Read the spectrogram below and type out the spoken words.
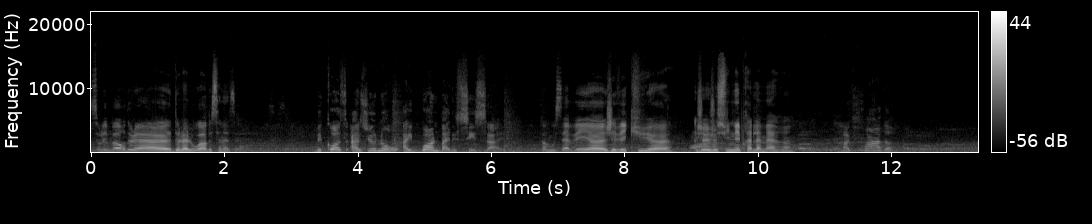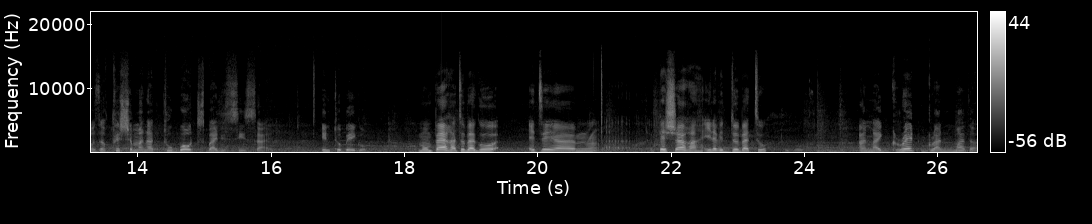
Sur les bords de la, de la Loire de Saint-Nazaire. Because, as you know, I born by the seaside. Comme vous savez, euh, j'ai vécu, euh, je, je suis née près de la mer. My father was a fisherman, had two boats by the seaside in Tobago. Mon père à Tobago était euh, pêcheur, il avait deux bateaux. And my great grandmother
